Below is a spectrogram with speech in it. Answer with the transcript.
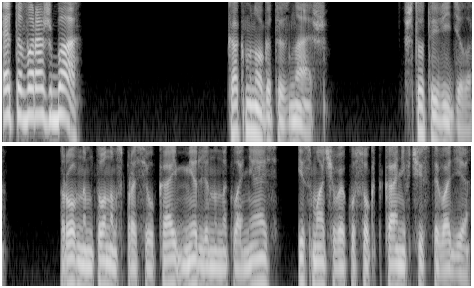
Это ворожба!» «Как много ты знаешь? Что ты видела?» Ровным тоном спросил Кай, медленно наклоняясь и смачивая кусок ткани в чистой воде.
